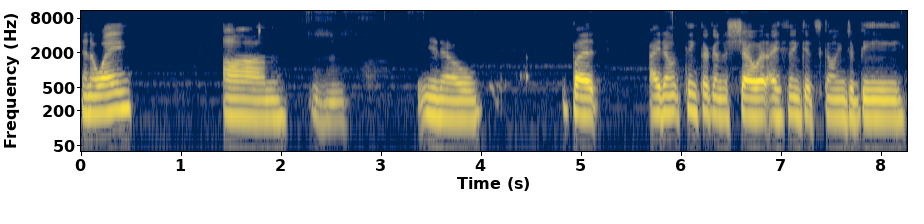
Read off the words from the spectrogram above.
in a way. Um, mm-hmm. You know, but I don't think they're going to show it. I think it's going to be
